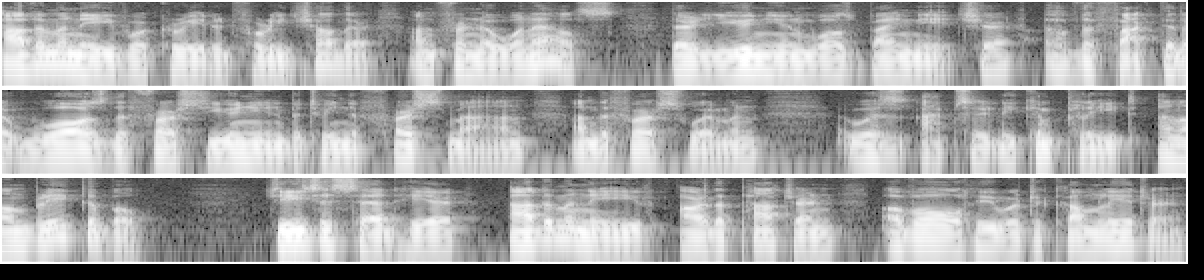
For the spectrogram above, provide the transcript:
Adam and Eve were created for each other and for no one else. Their union was by nature of the fact that it was the first union between the first man and the first woman was absolutely complete and unbreakable. Jesus said here, Adam and Eve are the pattern of all who were to come later.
